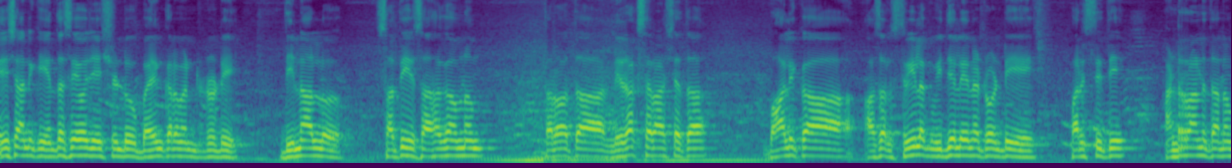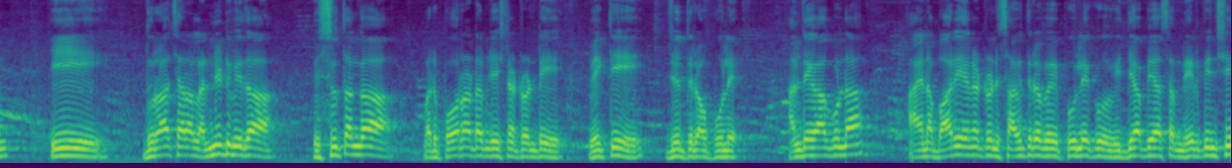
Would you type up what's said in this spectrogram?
దేశానికి ఎంత సేవ చేసిండు భయంకరమైనటువంటి దినాల్లో సతీ సహగమనం తర్వాత నిరక్షరాస్యత బాలిక అసలు స్త్రీలకు విద్య లేనటువంటి పరిస్థితి అంటరానితనం ఈ దురాచారాలన్నిటి మీద విస్తృతంగా మరి పోరాటం చేసినటువంటి వ్యక్తి జ్యోతిరావు పూలే. అంతేకాకుండా ఆయన భార్య అయినటువంటి సావిత్రిబాయి పూలేకు విద్యాభ్యాసం నేర్పించి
